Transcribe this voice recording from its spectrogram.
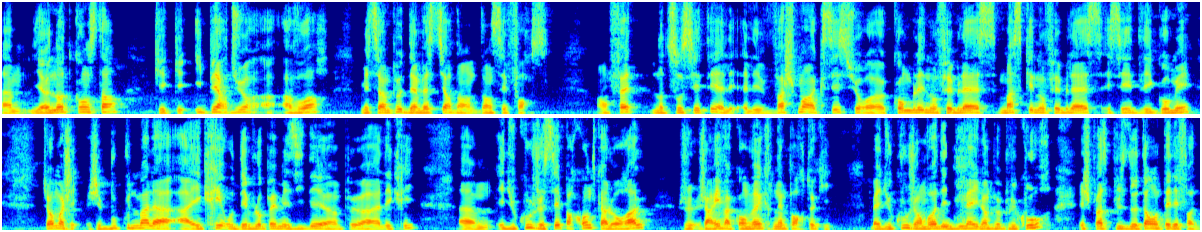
Euh, il y a un autre constat qui est, hyper dur à, voir, mais c'est un peu d'investir dans, ses forces. En fait, notre société, elle est, elle est vachement axée sur euh, combler nos faiblesses, masquer nos faiblesses, essayer de les gommer. Tu vois, moi, j'ai beaucoup de mal à, écrire ou développer mes idées un peu à l'écrit. Euh, et du coup, je sais par contre qu'à l'oral, j'arrive à convaincre n'importe qui. Ben, du coup, j'envoie des emails un peu plus courts et je passe plus de temps au téléphone.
